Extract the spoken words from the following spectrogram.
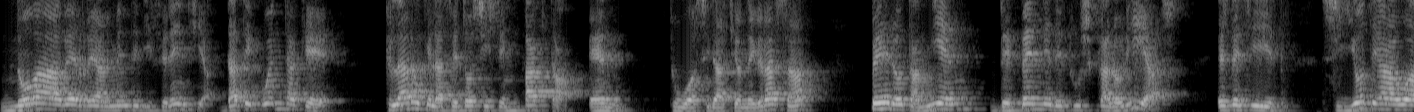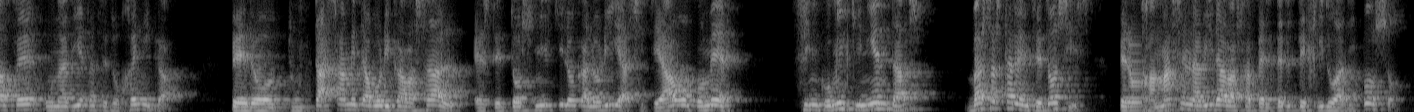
No va a haber realmente diferencia. Date cuenta que, claro que la cetosis impacta en tu oxidación de grasa, pero también depende de tus calorías. Es decir, si yo te hago hacer una dieta cetogénica, pero tu tasa metabólica basal es de 2.000 kilocalorías y te hago comer 5.500, vas a estar en cetosis, pero jamás en la vida vas a perder tejido adiposo.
